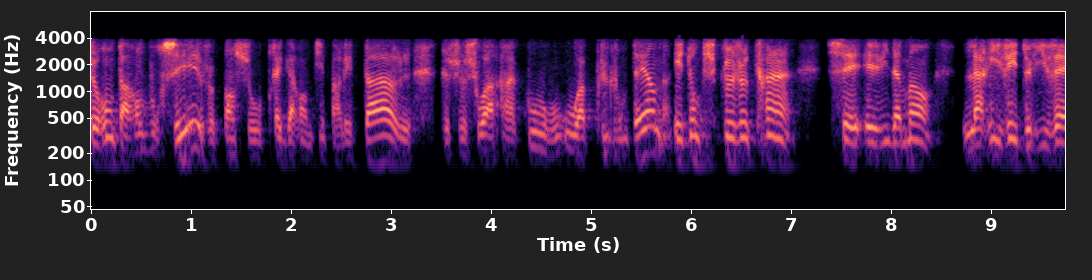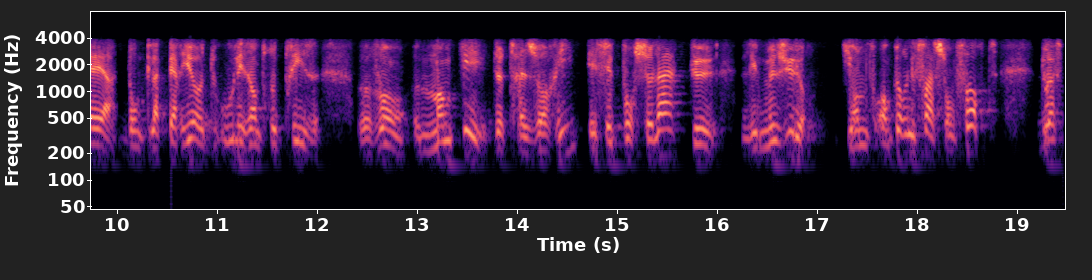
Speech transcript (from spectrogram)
seront à rembourser. Je pense aux prêts garantis par l'État, euh, que ce soit à court ou à plus long terme. Et donc, ce que je crains, c'est évidemment l'arrivée de l'hiver, donc la période où les entreprises vont manquer de trésorerie, et c'est pour cela que les mesures qui encore une fois sont fortes, doivent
